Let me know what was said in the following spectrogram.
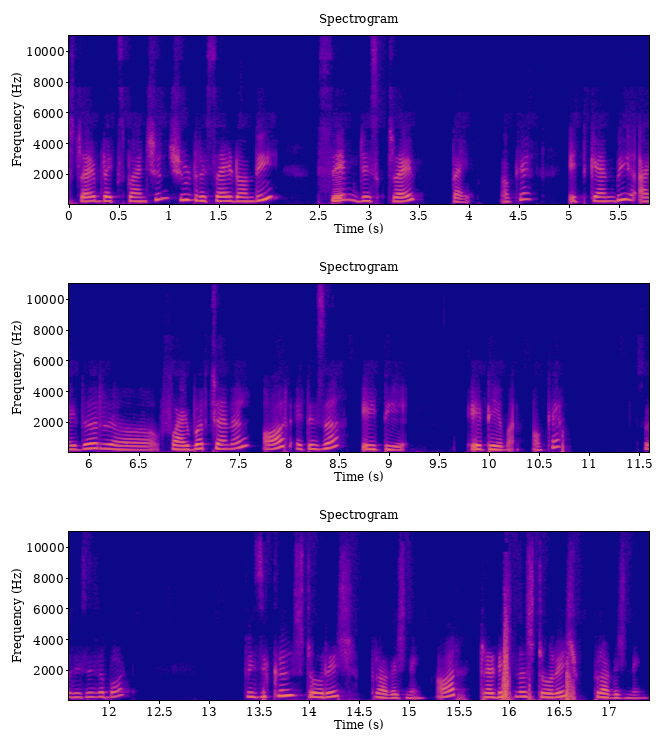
striped expansion should reside on the same disk drive type okay? It can be either uh, fiber channel or it is a ATA ATA one okay? So this is about physical storage provisioning or traditional storage provisioning.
